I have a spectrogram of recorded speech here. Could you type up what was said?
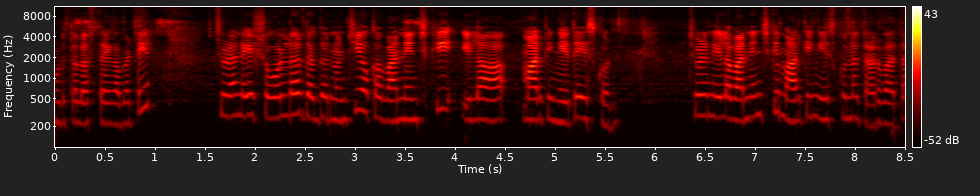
ముడతలు వస్తాయి కాబట్టి చూడండి షోల్డర్ దగ్గర నుంచి ఒక వన్ ఇంచ్కి ఇలా మార్కింగ్ అయితే వేసుకోండి. చూడండి ఇలా వన్ ఇంచ్కి మార్కింగ్ వేసుకున్న తర్వాత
